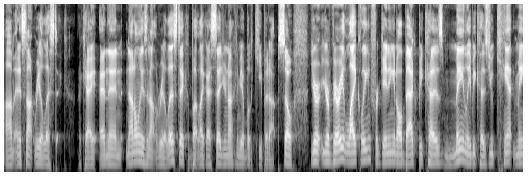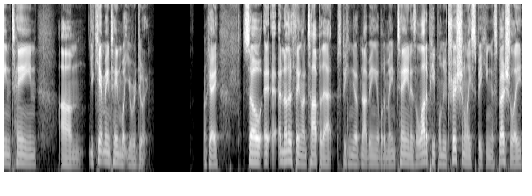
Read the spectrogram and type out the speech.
Um, and it's not realistic. Okay. And then not only is it not realistic, but like I said, you're not going to be able to keep it up. So you're you're very likely for getting it all back because mainly because you can't maintain um, you can't maintain what you were doing. Okay. So a- another thing on top of that, speaking of not being able to maintain, is a lot of people nutritionally speaking, especially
